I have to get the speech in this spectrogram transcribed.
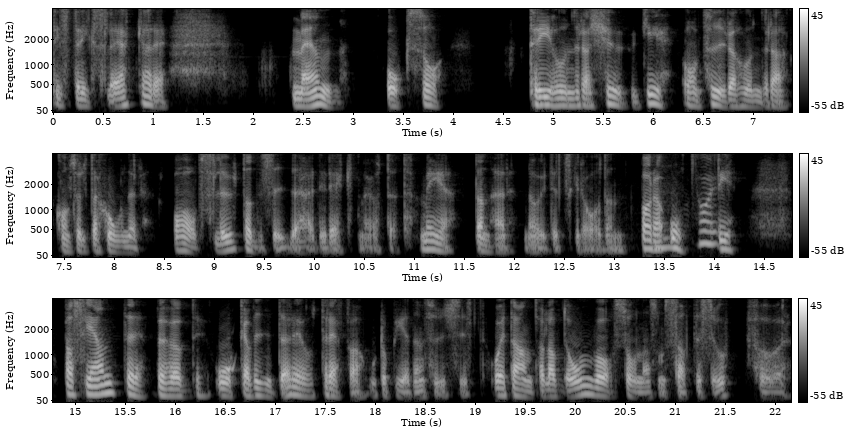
distriktsläkare. Men också 320 av 400 konsultationer avslutades i det här direktmötet med den här nöjdhetsgraden. Bara Mm. 80 patienter behövde åka vidare och träffa ortopeden fysiskt och ett antal av dem var sådana som sattes upp för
